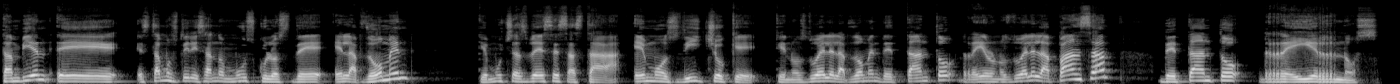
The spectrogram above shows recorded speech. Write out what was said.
También eh, estamos utilizando músculos del el abdomen, que muchas veces hasta hemos dicho que, que nos duele el abdomen de tanto reír o nos duele la panza de tanto reírnos.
